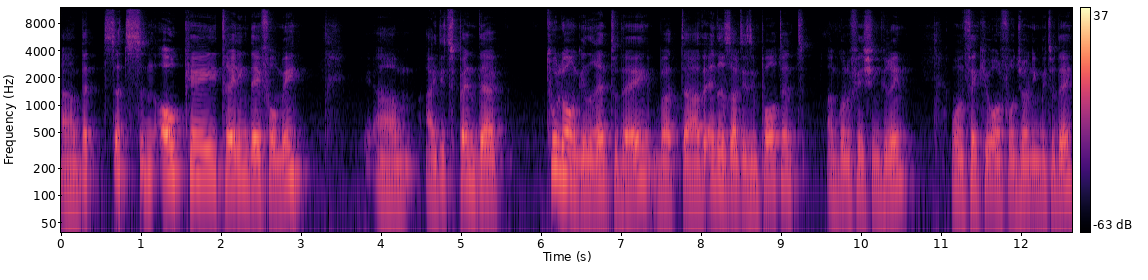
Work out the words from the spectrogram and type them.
uh, that, that's an okay trading day for me. Um, I did spend the too long in red today, but uh, the end result is important. I'm going to finish in green. I want to thank you all for joining me today.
